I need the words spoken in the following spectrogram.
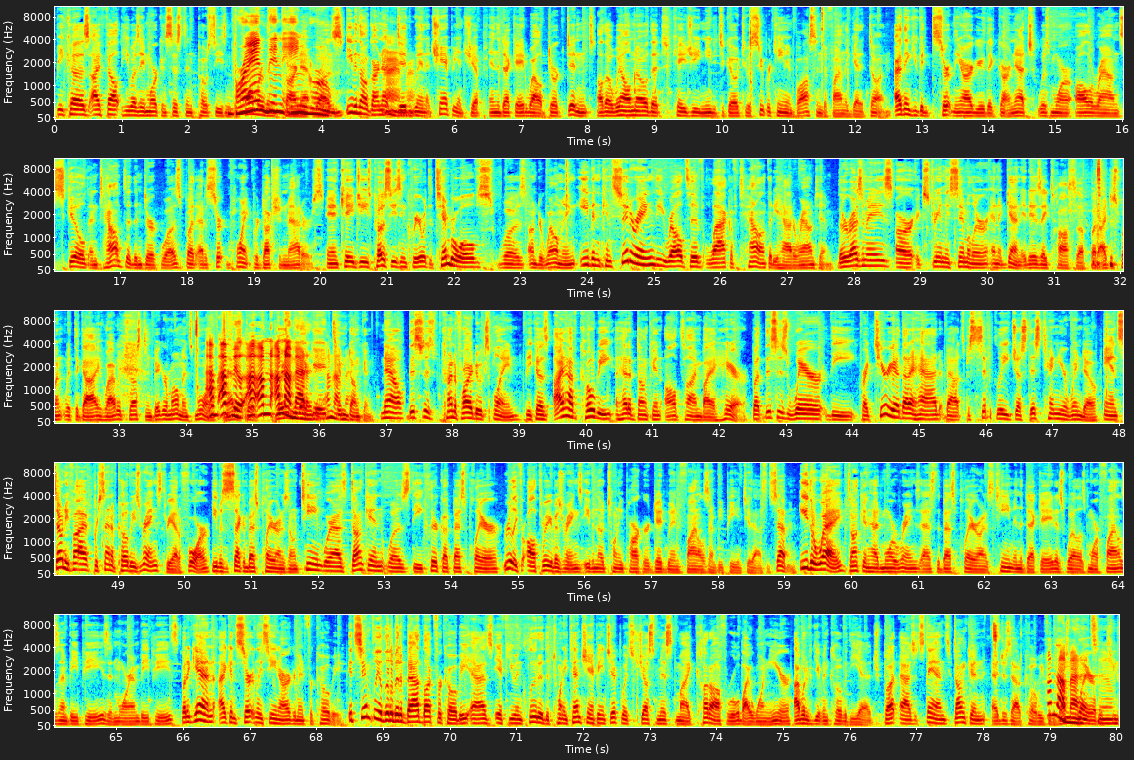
because I felt he was a more consistent postseason performer Brandon than Garnett Ingram. was. Even though Garnett Alright, did bro. win a championship in the decade while Dirk didn't, although we all know that KG needed to go to a super team in Boston to finally get it done. I think you could certainly argue that Garnett was more all around skilled and talented than Dirk was, but at a certain point, production matters. And KG's postseason career with the Timberwolves was underwhelming, even considering the relative lack of talent that he had around him. Their resumes are extremely similar, and again, it is a toss up, but I just went with the guy who I would trust in bigger moments more. I- I and that is feel- I- I'm- I'm not mad at it. decade, I'm not Tim mad. Duncan. Now, this is kind of hard to explain because I have Kobe ahead of Duncan all time by a hair, but this is where the criteria that I had about specifically just this 10 year window and 75% of Kobe's rings, three out of four, he was the second best player on his own team, whereas Duncan was the clear cut best player really for all three of his rings, even though Tony Parker did win finals MVP in 2007. Either way, Duncan had more rings as the best player on his team in the decade, as well as more finals MVPs and more MVPs. But again, I can certainly see an argument for Kobe. It's simply a little bit of bad luck for Kobe, as if you included the 2010 championship, which just missed my cutoff rule by one year, I would have given Kobe the edge. But as it stands, Duncan edges out Kobe for I'm the best player of the Tim.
